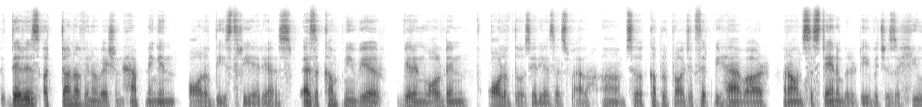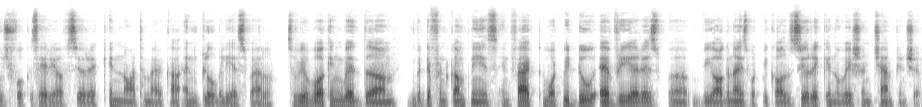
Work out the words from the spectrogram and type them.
there is a ton of innovation happening in all of these three areas. As a company, we are we are involved in all of those areas as well. Um, so a couple of projects that we have are around sustainability, which is a huge focus area of Zurich in North America and globally as well. So we're working with um, with different companies. In fact, what we do every year is uh, we organize what we call Zurich Innovation Championship.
